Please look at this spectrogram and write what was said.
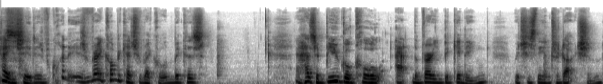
complicated. It's quite it's a very complicated record because it has a bugle call at the very beginning, which is the introduction.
